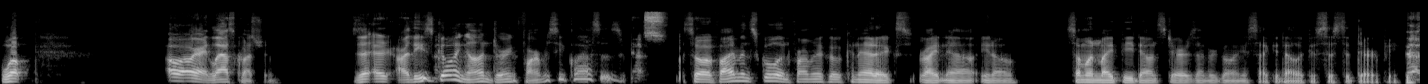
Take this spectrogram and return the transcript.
Well oh all right last question. That, are these going on during pharmacy classes? Yes. So if i'm in school in pharmacokinetics right now you know someone might be downstairs undergoing a psychedelic assisted therapy. Yeah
